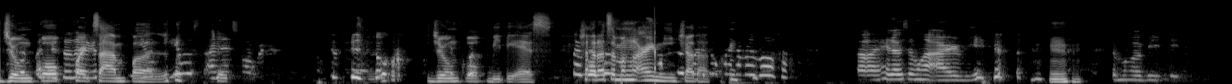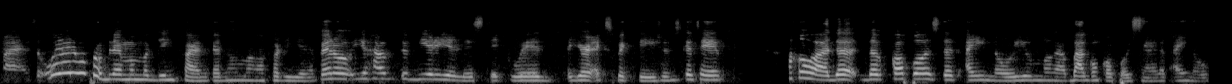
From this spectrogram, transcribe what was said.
Jungkook, for example. Jungkook, BTS. Shoutout sa mga ARMY. Shoutout. Uh, hello sa mga ARMY. sa mga BTS fans. So, wala namang problema maging fan ka ng mga Korean. Pero you have to be realistic with your expectations. Kasi ako ah, the, the couples that I know, yung mga bagong couples nga that I know,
